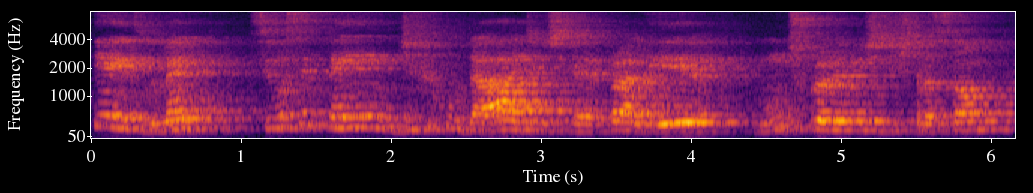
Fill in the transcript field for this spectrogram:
E aí, tudo bem? Se você tem dificuldades é, para ler, muitos problemas de distração,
